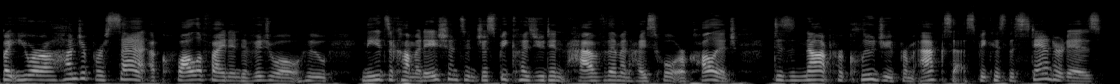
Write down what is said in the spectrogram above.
but you are 100% a qualified individual who needs accommodations. And just because you didn't have them in high school or college does not preclude you from access because the standard is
